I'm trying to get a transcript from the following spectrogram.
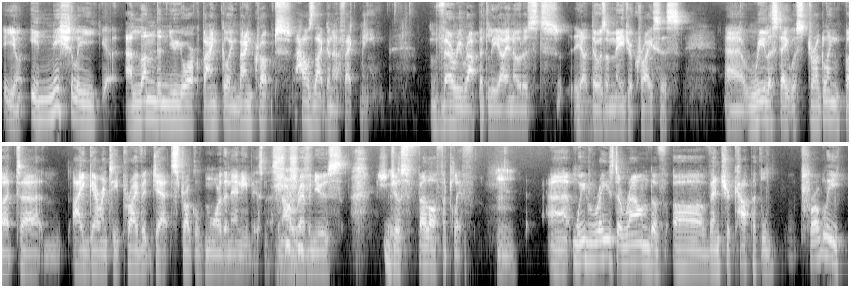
You know, initially, a London, New York bank going bankrupt, how's that going to affect me? Very rapidly, I noticed you know, there was a major crisis. Uh, real estate was struggling, but uh, I guarantee private jet struggled more than any business, and our revenues just fell off a cliff. Uh, we'd raised a round of uh, venture capital probably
